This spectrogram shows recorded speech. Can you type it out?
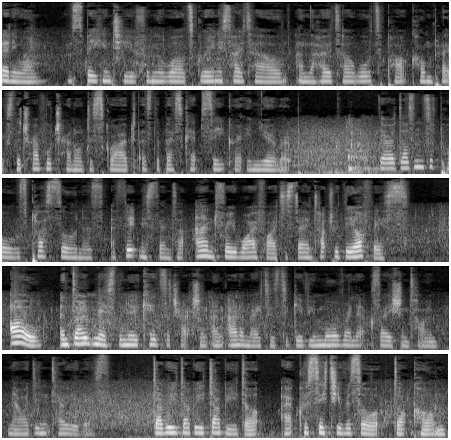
Tell anyone. I'm speaking to you from the world's greenest hotel and the hotel water park complex the Travel Channel described as the best kept secret in Europe. There are dozens of pools, plus saunas, a fitness centre, and free Wi Fi to stay in touch with the office. Oh, and don't miss the new kids attraction and animators to give you more relaxation time. Now, I didn't tell you this. www.aquacityresort.com,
